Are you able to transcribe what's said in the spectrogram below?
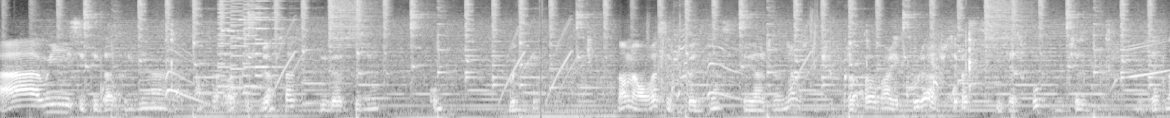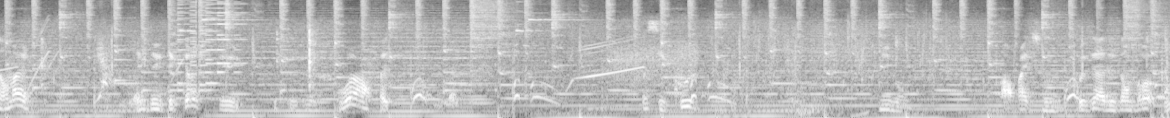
Ah oui, c'était d'Adrien. Ah, ça, c'est bien ça, c'était. Oh, bonne idée. Non mais en vrai, c'est peut être bien c'était parce que tu peux pas voir les couleurs. Je sais pas si c'est une pièce rouge ou une pièce normale. Et le détecteur, je peux, je voir en fait. Ça c'est cool. Mais bon. En vrai, ils sont posés à des endroits où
